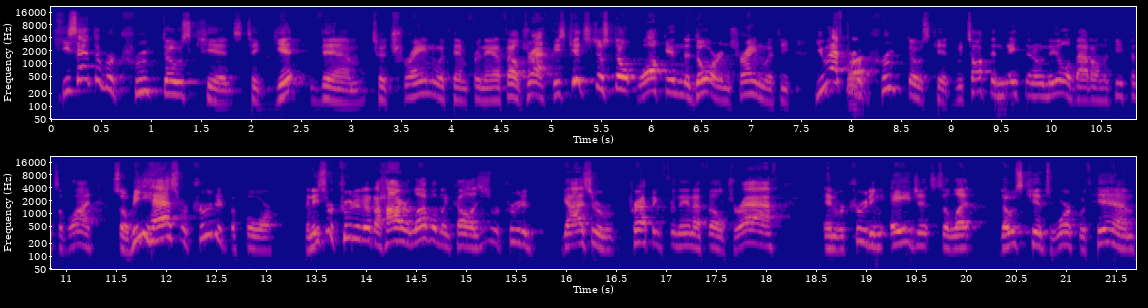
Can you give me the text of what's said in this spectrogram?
he's had to recruit those kids to get them to train with him for the NFL draft. These kids just don't walk in the door and train with you. You have to right. recruit those kids. We talked to Nathan O'Neill about on the defensive line. So he has recruited before, and he's recruited at a higher level than college. He's recruited guys who are prepping for the NFL draft and recruiting agents to let those kids work with him.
